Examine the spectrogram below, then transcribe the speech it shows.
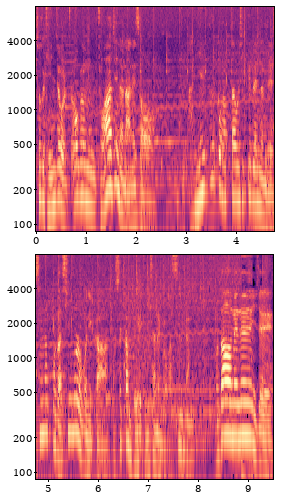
저도 개인적으로 조금 좋아하지는 않아서 좀안 예쁠 것 같다고 싶기도 했는데 생각보다 실물로 보니까 어, 색감 되게 괜찮은 것 같습니다. 그 다음에는 이제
